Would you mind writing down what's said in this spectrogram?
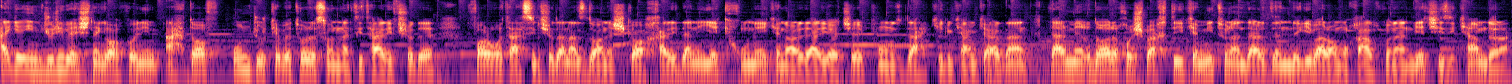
اگه اینجوری بهش نگاه کنیم اهداف اونجور که به طور سنتی تعریف شده فارغ و تحصیل شدن از دانشگاه خریدن یک خونه کنار دریاچه 15 کیلو کم کردن در مقدار خوشبختی که می‌تونن در زندگی برامون خلق کنن یه چیزی کم دارن.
